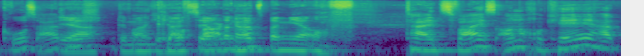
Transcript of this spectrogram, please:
großartig. Ja, den mag ich auch sehr. Und dann hört es bei mir auf. Teil 2 ist auch noch okay, hat,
